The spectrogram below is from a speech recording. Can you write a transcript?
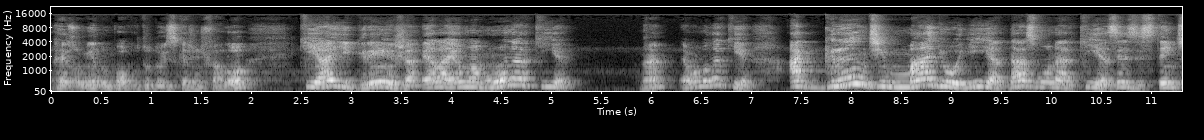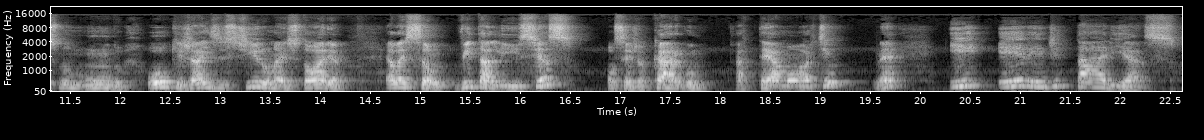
resumindo um pouco tudo isso que a gente falou, que a igreja ela é uma monarquia. Né? É uma monarquia. A grande maioria das monarquias existentes no mundo, ou que já existiram na história, elas são vitalícias, ou seja, cargo até a morte, né? e hereditárias,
